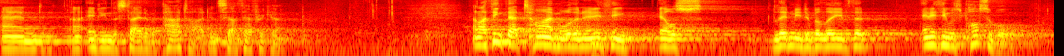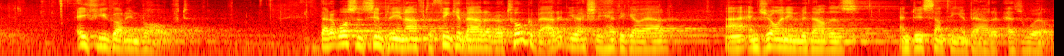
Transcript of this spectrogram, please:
and uh, ending the state of apartheid in South Africa. And I think that time, more than anything else, led me to believe that anything was possible if you got involved. That it wasn't simply enough to think about it or talk about it, you actually had to go out uh, and join in with others and do something about it as well.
